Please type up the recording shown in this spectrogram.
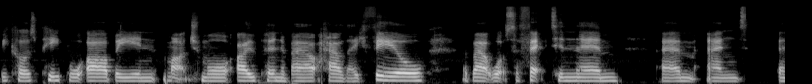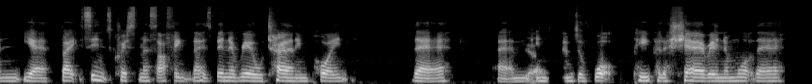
because people are being much more open about how they feel, about what's affecting them, um, and and yeah, but since Christmas, I think there's been a real turning point there um, yeah. in terms of what people are sharing and what they're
